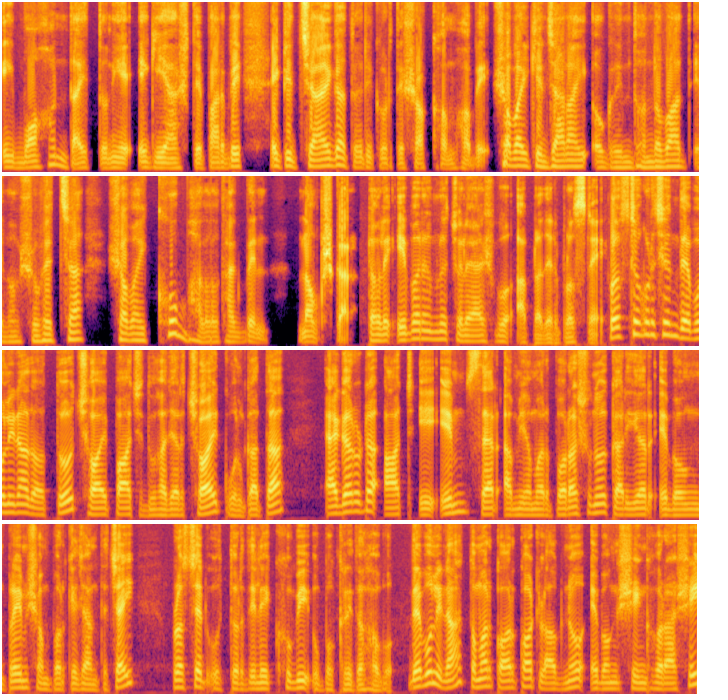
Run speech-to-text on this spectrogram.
এই মহান দায়িত্ব নিয়ে এগিয়ে আসতে পারবে। একটি জায়গা তৈরি করতে সক্ষম হবে। সবাইকে জানাই অগ্রিম ধন্যবাদ এবং শুভেচ্ছা। সবাই খুব ভালো থাকবেন। নমস্কার। তাহলে এবার আমরা চলে আসব আপনাদের প্রশ্নে। প্রশ্ন করেছেন দেবলীনা দত্ত, ছয় পাঁচ দু কলকাতা। এগারোটা আট এ এম, স্যার, আমি আমার পড়াশুনো, ক্যারিয়ার এবং প্রেম সম্পর্কে জানতে চাই। প্রশ্নের উত্তর দিলে খুবই উপকৃত হব। দেবলীনা, তোমার কর্কট লগ্ন এবং সিংহ রাশি,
